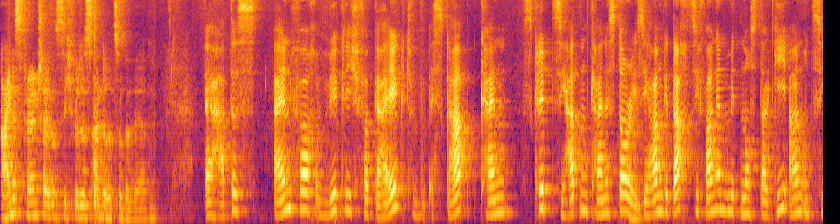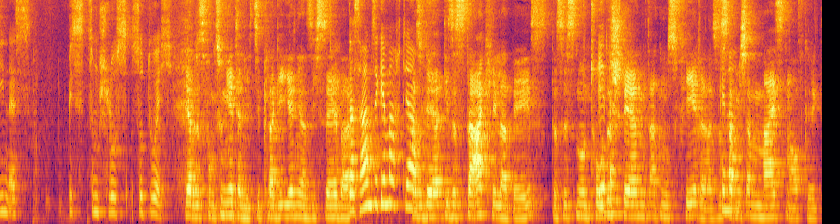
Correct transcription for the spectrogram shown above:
eines Franchises sich für das andere zu bewerben. Er hat es einfach wirklich vergeigt. Es gab kein Skript, sie hatten keine Story. Mhm. Sie haben gedacht, sie fangen mit Nostalgie an und ziehen es bis zum Schluss so durch. Ja, aber das funktioniert ja nicht. Sie plagiieren ja sich selber. Das haben sie gemacht, ja. Also der, diese Starkiller Base, das ist nur ein Todesstern mit Atmosphäre. Also das Genau. hat mich am meisten aufgeregt.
